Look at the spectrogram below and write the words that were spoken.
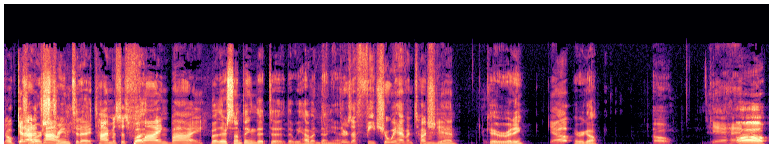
oh, get to out our of town! stream today, Time is just But- flying by. but there's something that uh, that we haven't done yet. There's a feature we haven't touched Mm-hmm. yet. Okay, we ready? Yep. Here we go. Oh, Yeah. Oh,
